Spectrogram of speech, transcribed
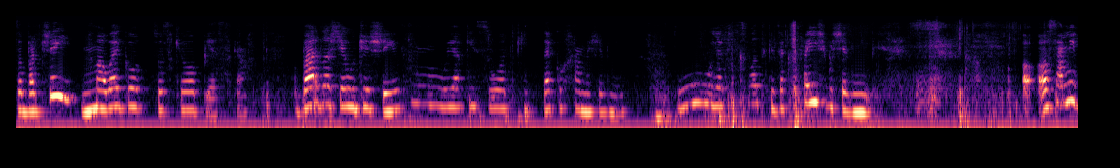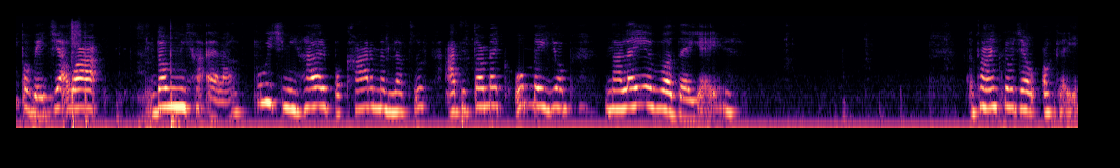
Zobaczyli małego słoskiego pieska. Bardzo się ucieszyli. Uuu, jaki słodki. Zakochamy się w nim. Uuu, jaki słodki. Zakochaliśmy się w nim. O, Osami powiedziała do Michaela. Pójdź Michael po karmę dla psów, a ty Tomek umyj ją, naleje wodę jej. Tomek powiedział okej.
